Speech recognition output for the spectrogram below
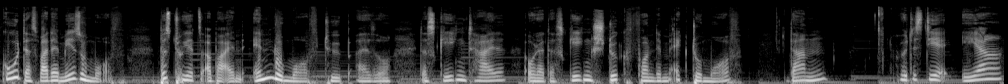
gut, das war der Mesomorph. Bist du jetzt aber ein Endomorph-Typ, also das Gegenteil oder das Gegenstück von dem Ektomorph, dann wird es dir eher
